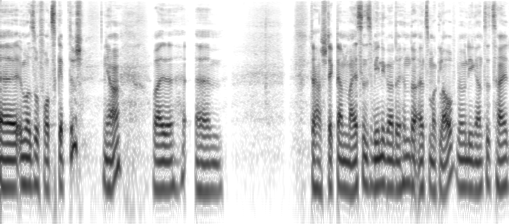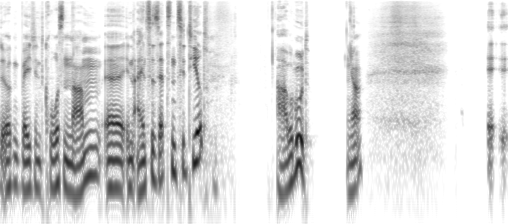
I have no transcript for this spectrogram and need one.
äh, immer sofort skeptisch. Ja, weil ähm, da steckt dann meistens weniger dahinter, als man glaubt, wenn man die ganze Zeit irgendwelche großen Namen äh, in Einzelsätzen zitiert. Aber gut, ja. Äh,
